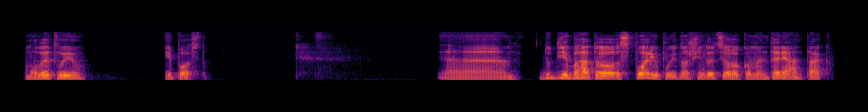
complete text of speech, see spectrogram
молитвою і постом. Е, тут є багато спорів по відношенню до цього коментаря, так?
